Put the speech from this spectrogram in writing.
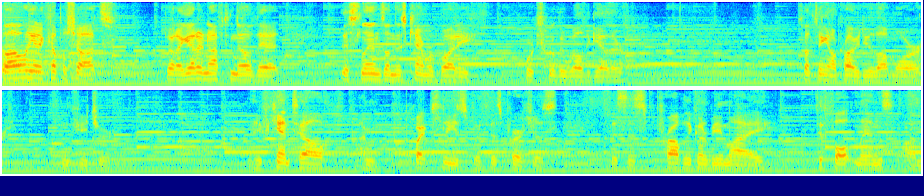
Well, I only got a couple shots, but I got enough to know that this lens on this camera body works really well together. Something I'll probably do a lot more in the future. And if you can't tell, I'm quite pleased with this purchase. This is probably going to be my default lens on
